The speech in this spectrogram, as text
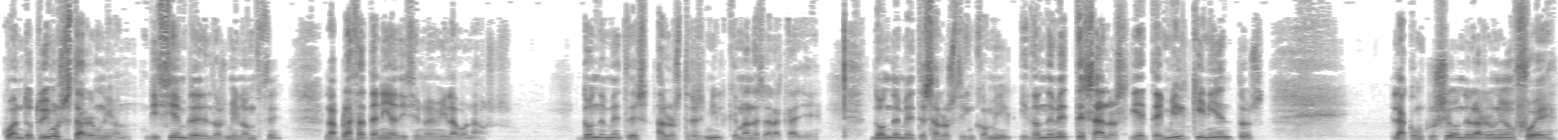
Cuando tuvimos esta reunión, diciembre del 2011, la plaza tenía 19.000 abonados. ¿Dónde metes a los 3.000 que mandas a la calle? ¿Dónde metes a los 5.000? ¿Y dónde metes a los 7.500? La conclusión de la reunión fue,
